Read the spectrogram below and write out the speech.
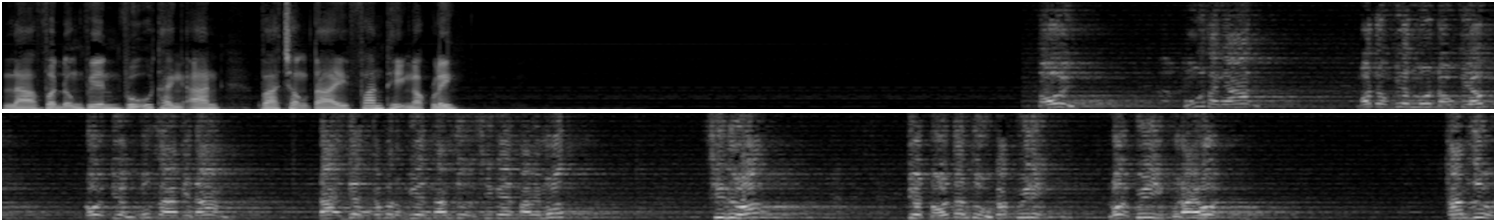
là vận động viên Vũ Thành An và trọng tài Phan Thị Ngọc Linh. Tôi, Vũ Thành An, vận động viên môn đấu kiếm, đội tuyển quốc gia Việt Nam, đại diện các vận động viên tham dự SEA Games 31, xin hứa tuyệt đối tuân thủ các quy định, nội quy của đại hội, tham dự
